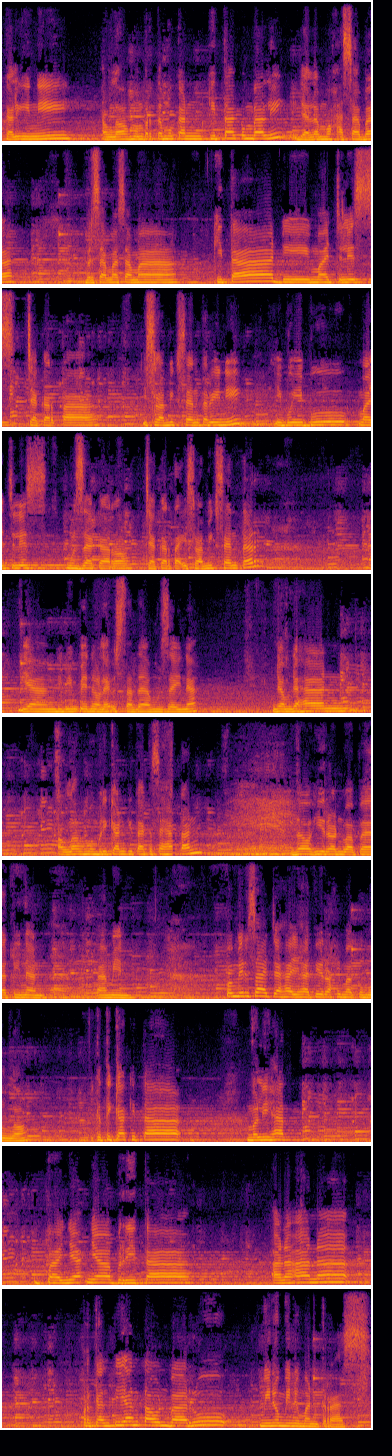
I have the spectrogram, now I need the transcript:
kali ini Allah mempertemukan kita kembali dalam muhasabah bersama-sama kita di Majelis Jakarta Islamic Center ini Ibu-ibu Majelis Muzakarah Jakarta Islamic Center yang dipimpin oleh Ustazah Muzaina mudah-mudahan Allah memberikan kita kesehatan zahiran wa batinan. Amin pemirsa cahaya hati rahimakumullah ketika kita melihat banyaknya berita anak-anak pergantian tahun baru minum minuman keras.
